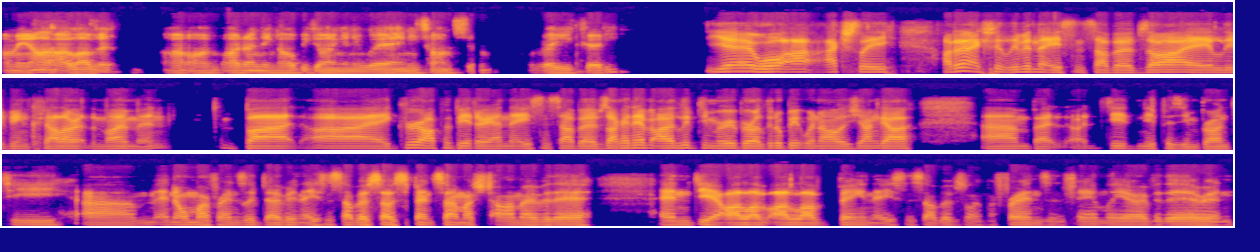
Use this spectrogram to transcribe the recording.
I mean, I, I love it. I, I, don't think I'll be going anywhere anytime soon. What about you, Cody? Yeah, well, I actually, I don't actually live in the eastern suburbs. I live in Cronulla at the moment, but I grew up a bit around the eastern suburbs. Like I never, I lived in Maroubra a little bit when I was younger, um, but I did nippers in Bronte, um, and all my friends lived over in the eastern suburbs. So I've spent so much time over there, and yeah, I love, I love being in the eastern suburbs. Like my friends and family are over there, and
